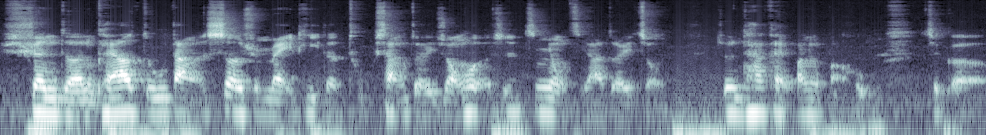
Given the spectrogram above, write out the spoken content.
选择你可以要阻挡社群媒体的图像追踪，或者是金融其他追踪，就是它可以帮你保护这个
